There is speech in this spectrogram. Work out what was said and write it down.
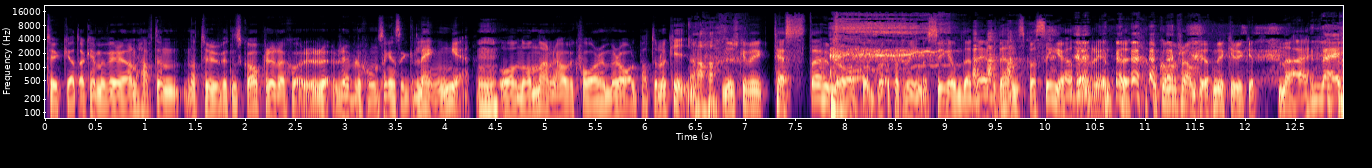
tycka att okej, men vi har redan haft en naturvetenskaplig re- revolution sedan ganska länge. Mm. Och av någon anledning har vi kvar humoralpatologin. Nu ska vi testa humoralpatologin och se om den är evidensbaserad eller inte. Och kommer fram till att mycket riktigt, nej, Nej.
